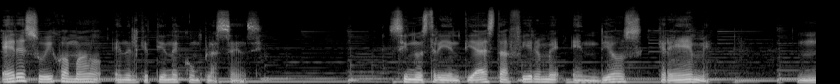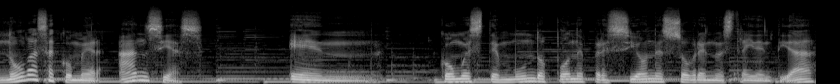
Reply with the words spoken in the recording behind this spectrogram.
Eres su hijo amado en el que tiene complacencia. Si nuestra identidad está firme en Dios, créeme, no vas a comer ansias en cómo este mundo pone presiones sobre nuestra identidad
